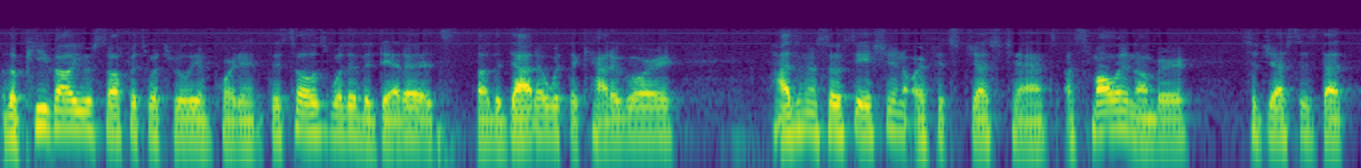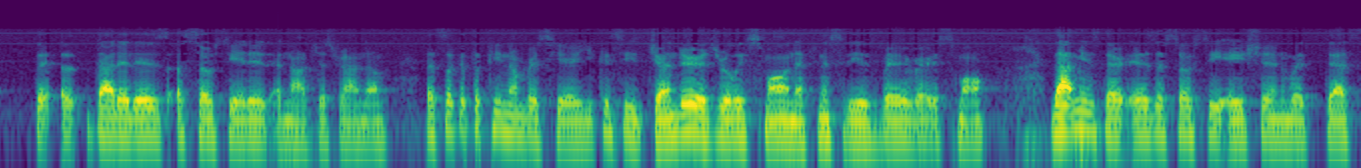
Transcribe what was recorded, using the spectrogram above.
The p-value itself is what's really important. This tells us whether the data it's uh, the data with the category has an association or if it's just chance. A smaller number suggests that the, uh, that it is associated and not just random. Let's look at the p numbers here. You can see gender is really small and ethnicity is very very small. That means there is association with deaths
